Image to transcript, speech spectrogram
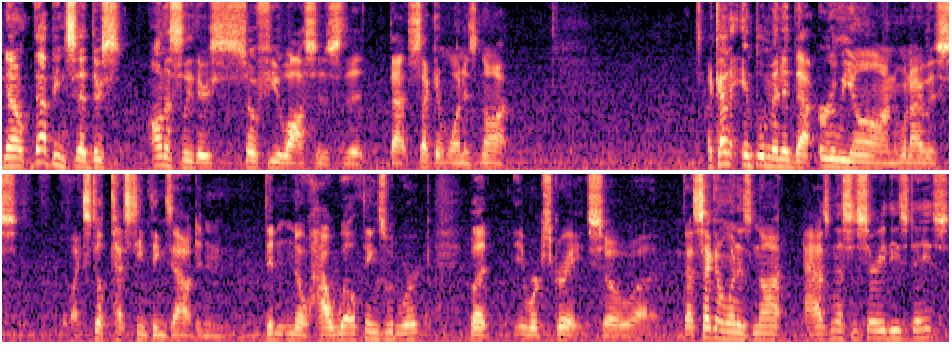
Now that being said, there's honestly there's so few losses that that second one is not. I kind of implemented that early on when I was like still testing things out and didn't know how well things would work, but it works great. So uh, that second one is not as necessary these days,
